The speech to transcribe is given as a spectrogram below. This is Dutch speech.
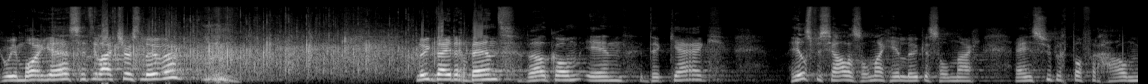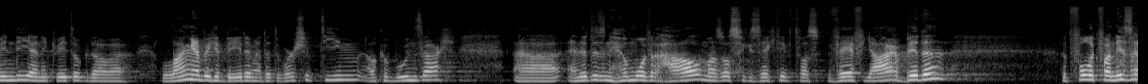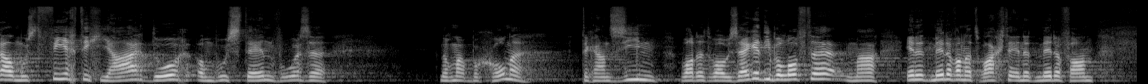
Goedemorgen, City Life Church Leuven. Leuk dat je er bent. Welkom in de kerk. Heel speciale zondag, heel leuke zondag. En een super tof verhaal, Mindy. En ik weet ook dat we lang hebben gebeden met het worship team, elke woensdag. Uh, en dit is een heel mooi verhaal, maar zoals ze gezegd heeft, het was vijf jaar bidden. Het volk van Israël moest veertig jaar door een woestijn voor ze nog maar begonnen te gaan zien wat het wou zeggen, die belofte. Maar in het midden van het wachten, in het midden van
